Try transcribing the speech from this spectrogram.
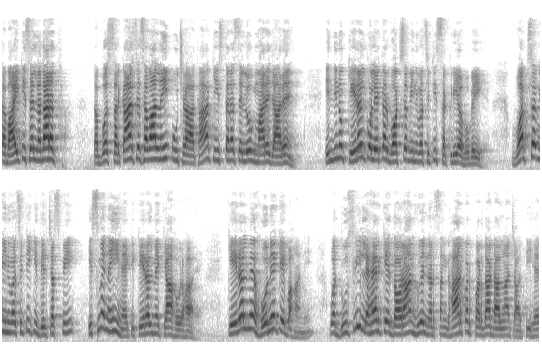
तब आईटी सेल नदारत था। तब वह सरकार से सवाल नहीं पूछ रहा था कि इस तरह से लोग मारे जा रहे हैं। इन दिनों केरल को लेकर व्हाट्सएप यूनिवर्सिटी सक्रिय हो गई है। व्हाट्सएप यूनिवर्सिटी की दिलचस्पी इसमें नहीं है कि केरल में क्या हो रहा है। केरल में होने के बहाने वह दूसरी लहर के दौरान हुए नरसंहार पर पर्दा डालना चाहती है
